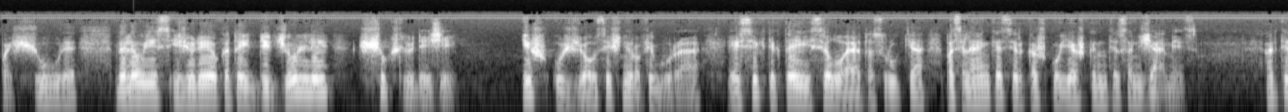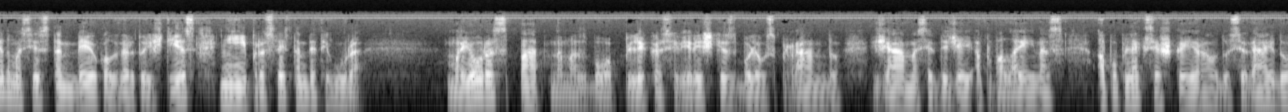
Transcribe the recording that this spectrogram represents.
pašiūrę. Vėliau jis įžiūrėjo, kad tai didžiulį šiukšlių dėžiai. Iš už jos išniro figūra, įsik tik tai siluetas rūke, pasilenkęs ir kažko ieškantis ant žemės. Artėdamas jis stambėjo, kol virto išties, neįprastai stambia figūra – Majoras Patnamas buvo plikas vyriškis buliaus prandu, žemas ir didžiai apvalainas, apopleksiškai įraudusių veidų,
